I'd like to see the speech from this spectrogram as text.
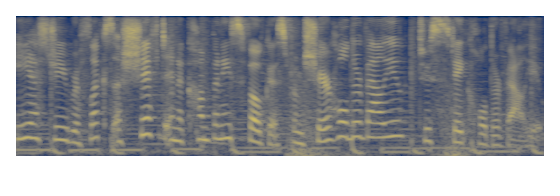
ESG reflects a shift in a company's focus from shareholder value to stakeholder value.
